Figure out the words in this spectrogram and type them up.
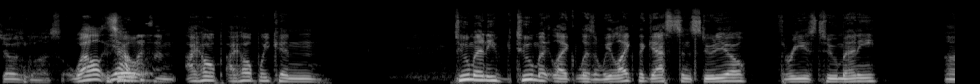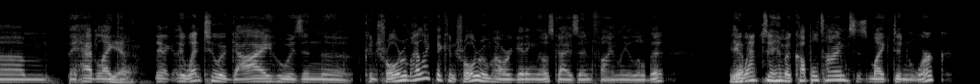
Joe's blows. Well, yeah. So- listen, I hope I hope we can. Too many, too many. Like, listen, we like the guests in studio. Three is too many. Um, they had like Yeah. a, they, they went to a guy who was in the control room. I like the control room. How we're getting those guys in finally a little bit. They Yep. went to him a couple times. His mic didn't work.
